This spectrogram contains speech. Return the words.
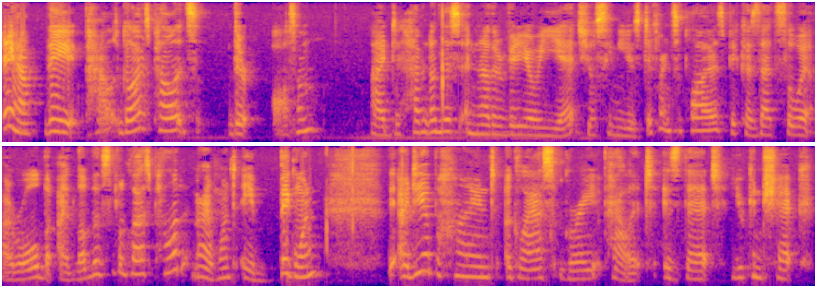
Anyhow, the palette, glass palettes, they're awesome. I haven't done this in another video yet. You'll see me use different supplies because that's the way I roll, but I love this little glass palette and I want a big one. The idea behind a glass gray palette is that you can check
